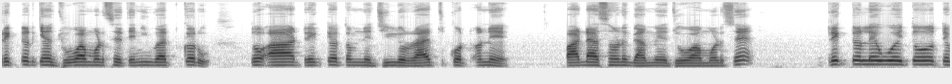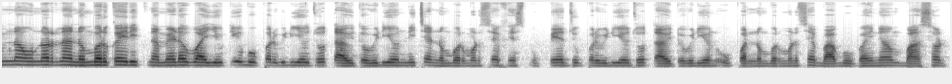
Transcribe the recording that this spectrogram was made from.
ટ્રેક્ટર ક્યાં જોવા મળશે તેની વાત કરું તો આ ટ્રેક્ટર તમને જિલ્લો રાજકોટ અને પાડાસણ ગામે જોવા મળશે. ટ્રેક્ટર લેવું હોય તો તેમના ઓનરના નંબર કઈ રીતના મેળવવા યુટ્યુબ ઉપર વીડિયો જોતા હોય તો વીડિયો નીચે નંબર મળશે ફેસબુક પેજ ઉપર વીડિયો જોતા હોય તો વીડિયો ઉપર નંબર મળશે. બાબુભાઈના બાસઠ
